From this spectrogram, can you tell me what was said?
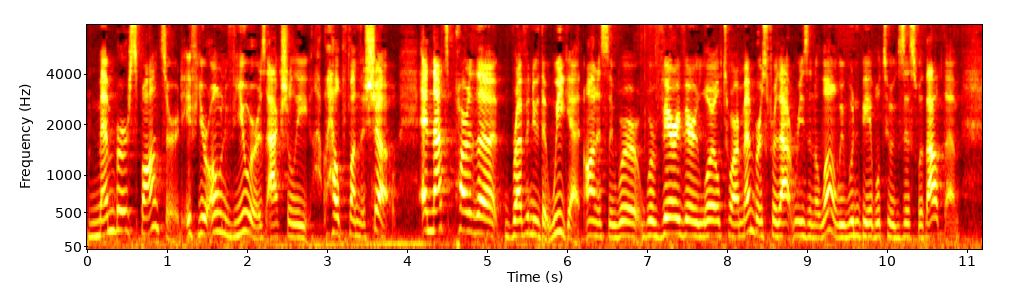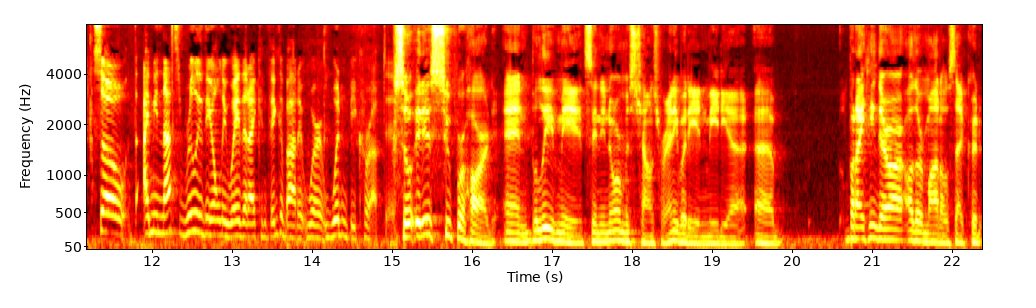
member sponsored, if your own viewers actually help fund the show. And that's part of the revenue that we get, honestly. We're, we're very, very loyal to our members for that reason alone. We wouldn't be able to exist without them. So, I mean, that's really the only way that I can think about it where it wouldn't be corrupted. So it is super hard, and believe me, it's an enormous challenge for anybody in media. Uh, but I think there are other models that could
